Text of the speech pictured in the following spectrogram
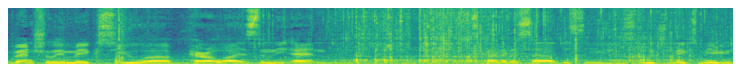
eventually makes you uh, paralyzed in the end. It's kind of a sad disease, which makes me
